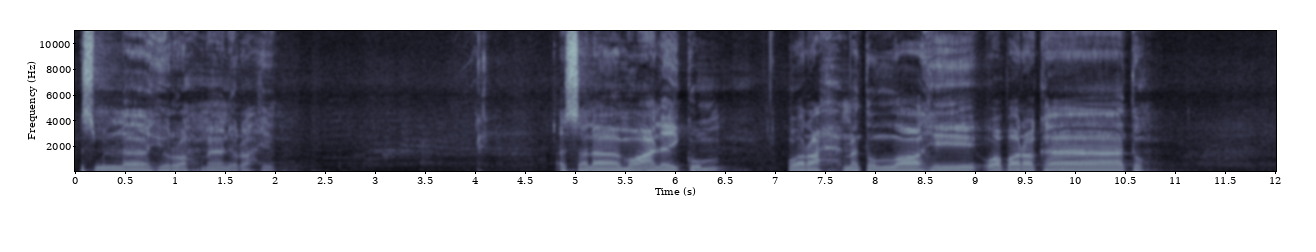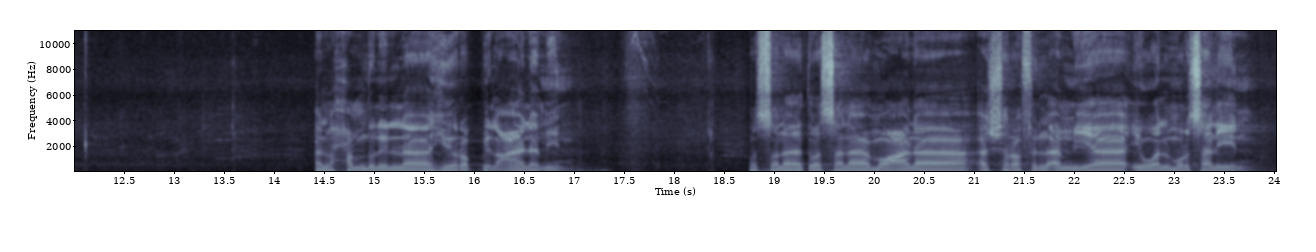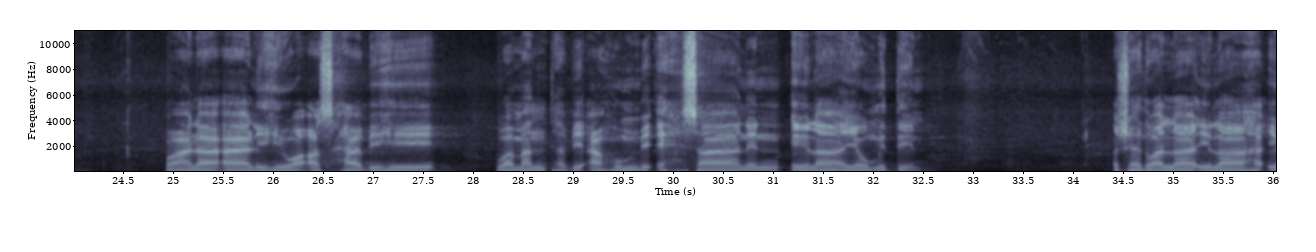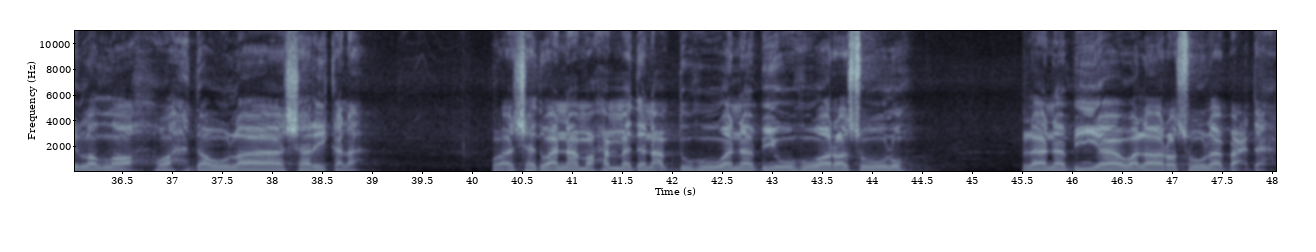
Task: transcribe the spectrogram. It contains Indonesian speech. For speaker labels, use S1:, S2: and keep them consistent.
S1: بسم الله الرحمن الرحيم. السلام عليكم ورحمة الله وبركاته. الحمد لله رب العالمين. والصلاة والسلام على أشرف الأنبياء والمرسلين وعلى آله وأصحابه ومن تبعهم بإحسان إلى يوم الدين. أشهد أن لا إله إلا الله وحده لا شريك له وأشهد أن محمدا عبده ونبيه ورسوله. لا نبي ولا رسول بعده.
